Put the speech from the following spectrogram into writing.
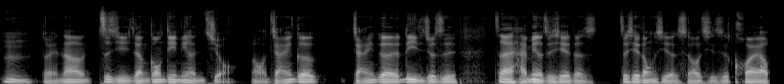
嗯对，那自己人工定义很久。哦，讲一个讲一个例子，就是在还没有这些的这些东西的时候，其实快要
